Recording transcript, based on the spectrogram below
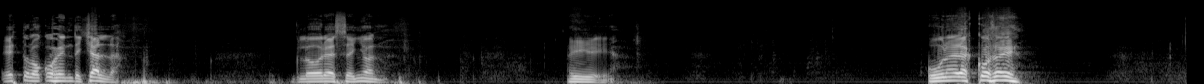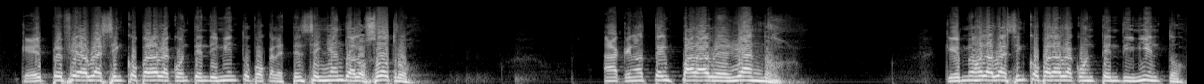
esto lo cogen de charla. Gloria al Señor. Y una de las cosas es que él prefiere hablar cinco palabras con entendimiento porque le está enseñando a los otros a que no estén palabreando. Que es mejor hablar cinco palabras con entendimiento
